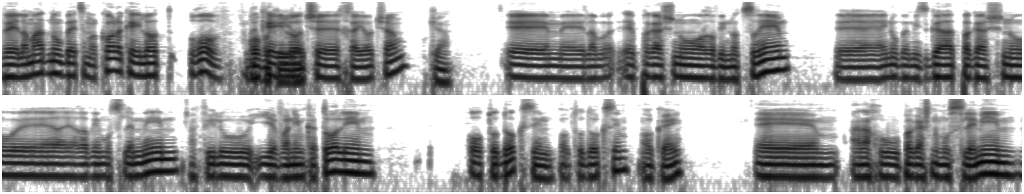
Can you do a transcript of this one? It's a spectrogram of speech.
ולמדנו בעצם על כל הקהילות, רוב, רוב הקהילות שחיות שם. כן. אה, אה, פגשנו ערבים נוצרים, היינו במסגד, פגשנו ערבים מוסלמים, אפילו יוונים קתולים, אורתודוקסים. אורתודוקסים, אוקיי. אה, אנחנו פגשנו מוסלמים,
